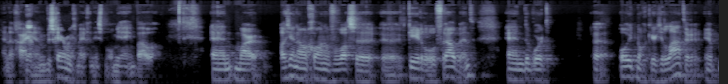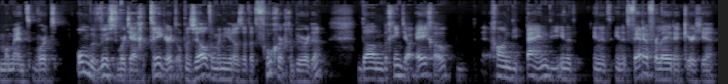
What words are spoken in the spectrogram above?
En dan ga je een beschermingsmechanisme om je heen bouwen. En, maar als jij nou gewoon een volwassen uh, kerel of vrouw bent en er wordt uh, ooit nog een keertje later, op het moment wordt onbewust wordt jij getriggerd op eenzelfde manier als dat het vroeger gebeurde, dan begint jouw ego gewoon die pijn die in het, in het, in het verre verleden een keertje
